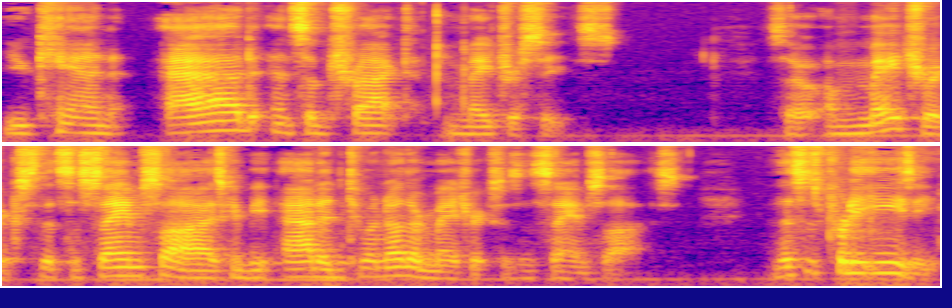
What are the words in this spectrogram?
You can add and subtract matrices. So a matrix that's the same size can be added to another matrix that's the same size. This is pretty easy.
